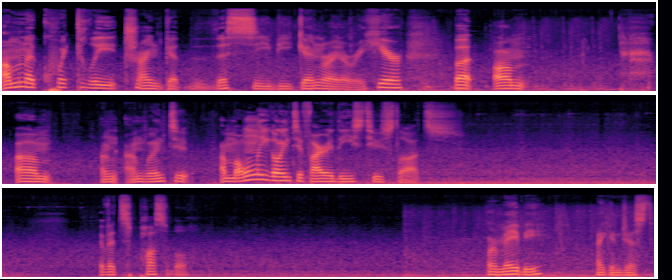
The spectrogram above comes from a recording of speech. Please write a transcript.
I'm gonna quickly try and get this C beacon right over here, but um, um, I'm I'm going to I'm only going to fire these two slots if it's possible, or maybe I can just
